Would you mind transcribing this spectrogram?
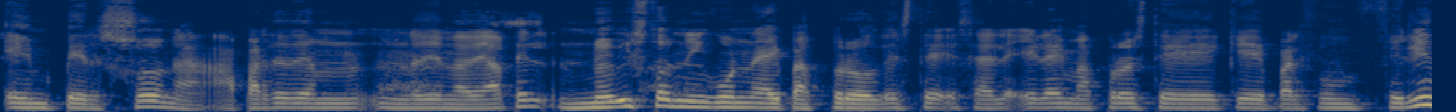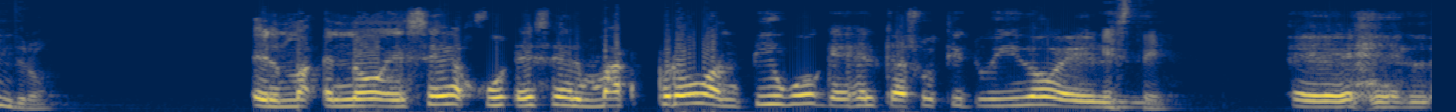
en persona, aparte de una tienda de Apple, no he visto ningún iPad Pro de este, o sea, el iMac Pro este que parece un cilindro. El, no, ese es el Mac Pro antiguo que es el que ha sustituido el, este. Eh, el,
